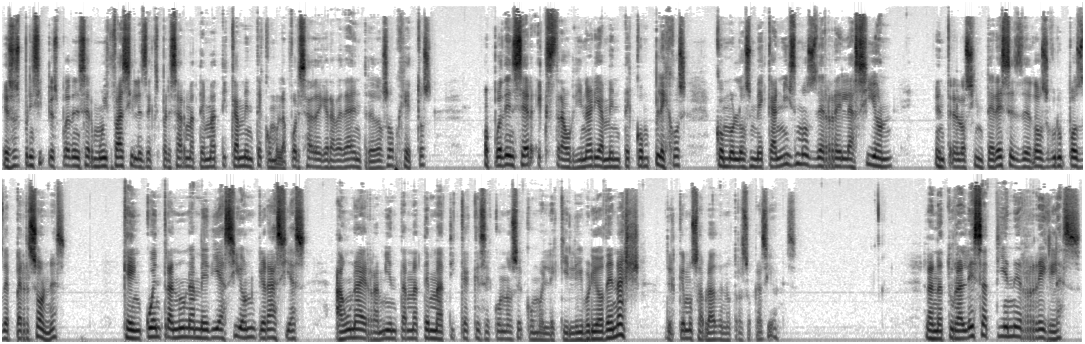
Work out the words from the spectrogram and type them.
Esos principios pueden ser muy fáciles de expresar matemáticamente como la fuerza de gravedad entre dos objetos, o pueden ser extraordinariamente complejos como los mecanismos de relación entre los intereses de dos grupos de personas que encuentran una mediación gracias a una herramienta matemática que se conoce como el equilibrio de Nash, del que hemos hablado en otras ocasiones. La naturaleza tiene reglas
